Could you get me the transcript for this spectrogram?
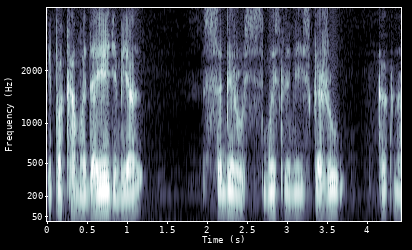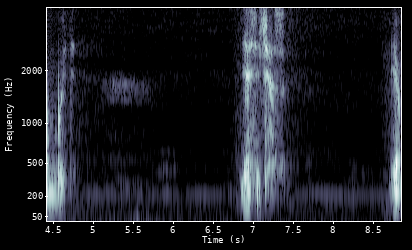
И пока мы доедем, я соберусь с мыслями и скажу, как нам быть. Я сейчас. Я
